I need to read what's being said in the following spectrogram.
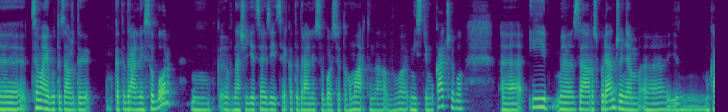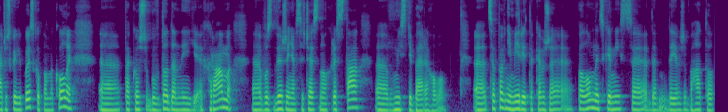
Е, Це має бути завжди катедральний собор. В нашій дієцезії це катедральний собор Святого Мартина в місті Мукачево. Е, І е, за розпорядженням е, Мукачівського єпископа Миколи також був доданий храм Воздвиження Всечесного Христа в місті Берегово. Це в певній мірі таке вже паломницьке місце, де, де є вже багато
